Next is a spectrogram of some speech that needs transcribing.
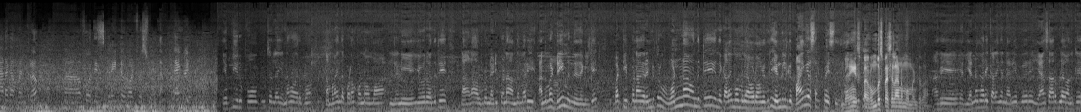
நாடக மன்றம் for this great award for Shwetha thank you எப்படி இருப்போம்? ஃப்யூச்சரில் என்னவா இருப்போம்? நம்மளாம் இந்த படம் பண்ணுவோமா? இல்லை நீ இவர் வந்துட்டு நாங்களாம் அவர் கூட நடிப்பேனா? அந்த மாதிரி அந்த மாதிரி ட்ரீம் இருந்தது எங்களுக்கு. பட் இப்போ நாங்கள் ரெண்டு பேரும் ஒன்றா வந்துட்டு இந்த கலைமாமணி அவார்டு வாங்குறது எங்களுக்கு பயங்கர சர்ப்ரைஸ் ரொம்ப ஸ்பெஷலான மூமெண்ட் தான். அது அது என்ன மாதிரி கலைஞர்? நிறைய பேர் என் சார்பில் வந்துட்டு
